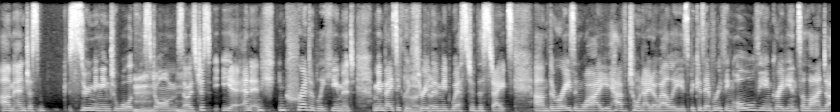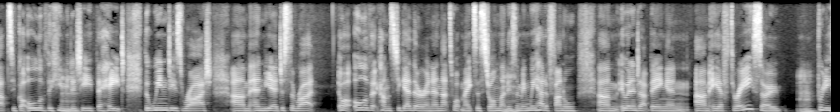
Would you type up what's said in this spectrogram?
um, and just zooming in towards Mm, the storm. So it's just yeah, and, and incredibly humid. I mean, basically through Okay. the Midwest of the states, um, the reason why you have Tornado Alley is because everything, all the ingredients are lined up. So you've got all of the humidity, the heat, the wind is right, um, and yeah, just the right. All of it comes together, and, and that's what makes a storm like this. I mean, we had a funnel. Um, it ended up being an um, EF3, so Mm-hmm. pretty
